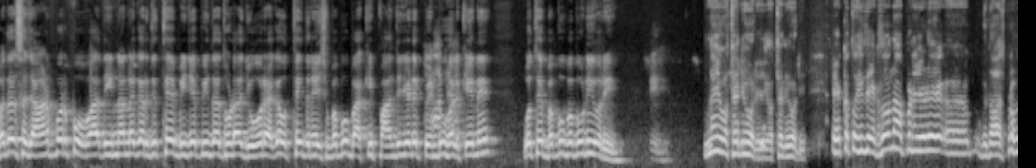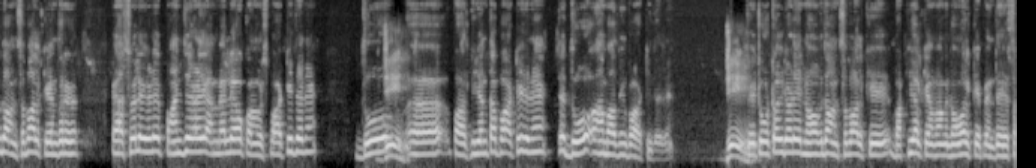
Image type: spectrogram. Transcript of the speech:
ਮਤਲਬ ਸਜਾਨਪੁਰ ਭੋਵਾ ਦੀਨਾਨਗਰ ਜਿੱਥੇ ਬੀਜੇਪੀ ਦਾ ਥੋੜਾ ਜ਼ੋਰ ਹੈਗਾ ਉੱਥੇ ਹੀ ਦਿਨੇਸ਼ ਬੱਬੂ ਬਾਕੀ ਪੰਜ ਜਿਹੜੇ ਪਿੰਡੂ ਹਲਕੇ ਨੇ ਉੱਥੇ ਬੱਬੂ ਬੱਬੂ ਨਹੀਂ ਹੋ ਰਹੀ। ਨਹੀਂ ਉੱਥੇ ਨਹੀਂ ਹੋ ਰਹੀ ਉੱਥੇ ਨਹੀਂ ਹੋ ਰਹੀ। ਇੱਕ ਤੁਸੀਂ ਦੇਖ ਲਓ ਨਾ ਆਪਣੇ ਜਿਹੜੇ ਗੁਰਦਾਸਪੁਰ ਵਿਧਾਨ ਸਭਾ ਹਲਕੇ ਅੰਦਰ ਇਸ ਵੇਲੇ ਜਿਹੜੇ ਪੰਜ ਜਿਹੜੇ ਐਮਐਲਏ ਉਹ ਕਾਂਗਰਸ ਪਾਰਟੀ ਦੇ ਨੇ। ਦੋ ਭਾਰਤੀ ਜਨਤਾ ਪਾਰਟੀ ਦੇ ਨੇ ਤੇ ਦੋ ਆਮ ਆਦਮੀ ਪਾਰਟੀ ਦੇ ਨੇ। ਜੀ। ਤੇ ਟੋਟਲ ਜਿਹੜੇ 9 ਵਿਧਾਨ ਸਭਾ ਹਲਕੇ ਬਾਕੀ ਹਲਕਿਆਂ ਵਾਂਗ 9 ਹਲਕੇ ਪੈਂਦੇ ਇਸ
